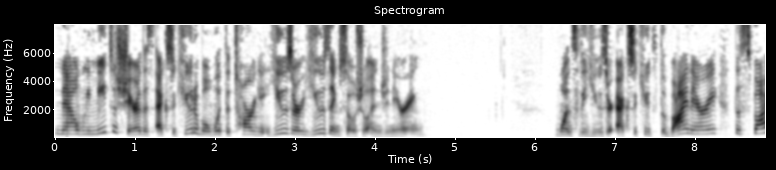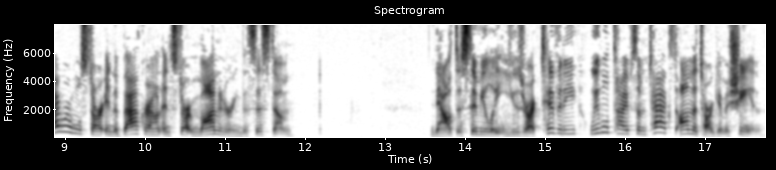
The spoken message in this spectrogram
Now we need to share this executable with the target user using social engineering. Once the user executes the binary, the spyware will start in the background and start monitoring the system. Now, to simulate user activity, we will type some text on the target machine.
